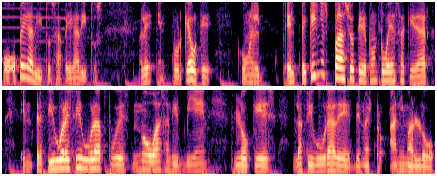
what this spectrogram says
o, pegaditos, o sea, pegaditos. ¿Vale? ¿Por qué? Porque con el, pequeño espacio que de pronto vayas a quedar entre figura y figura, pues no va a salir bien lo que es la figura de, de nuestro animal logo.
